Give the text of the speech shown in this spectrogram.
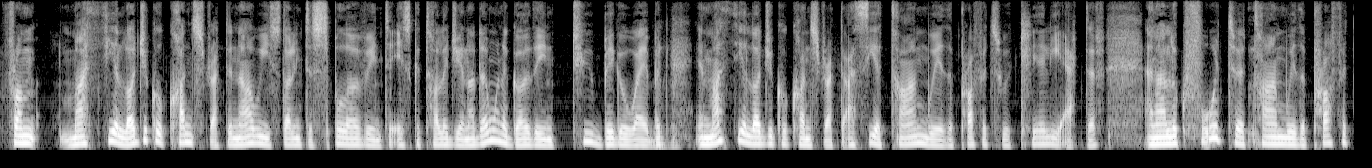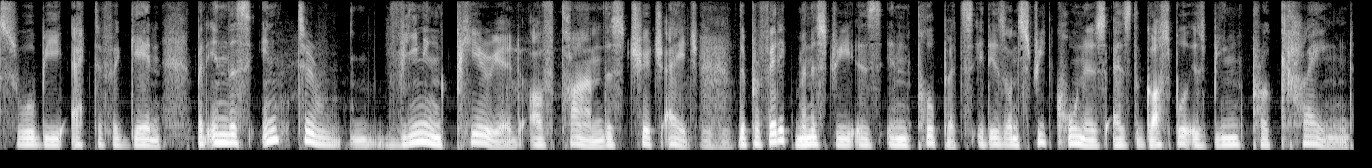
From my theological construct, and now we're starting to spill over into eschatology, and I don't want to go there in too big a way, but mm-hmm. in my theological construct, I see a time where the prophets were clearly active, and I look forward to a time where the prophets will be active again. But in this intervening period of time, this church age, mm-hmm. the prophetic ministry is in pulpits, it is on street corners as the gospel is being proclaimed,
